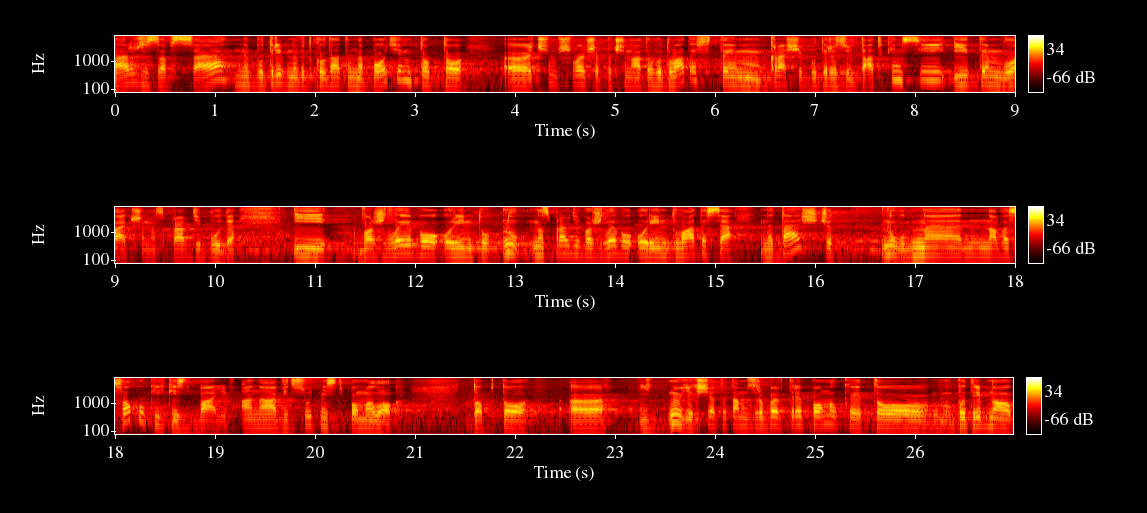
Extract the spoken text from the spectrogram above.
Перш за все, не потрібно відкладати на потім. Тобто, е, чим швидше починати готуватись, тим краще буде результат в кінці, і тим легше насправді буде. І важливо орієнту... ну, насправді важливо орієнтуватися не те, що ну не на високу кількість балів, а на відсутність помилок. Тобто, е, ну, якщо ти там зробив три помилки, то потрібно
